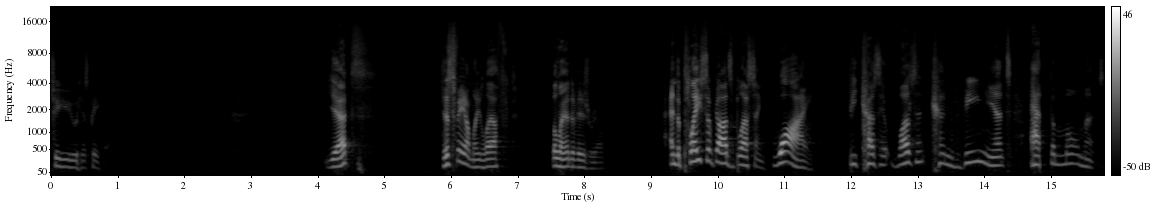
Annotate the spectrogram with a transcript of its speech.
to you, his people. Yet, this family left the land of Israel and the place of God's blessing. Why? Because it wasn't convenient at the moment.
